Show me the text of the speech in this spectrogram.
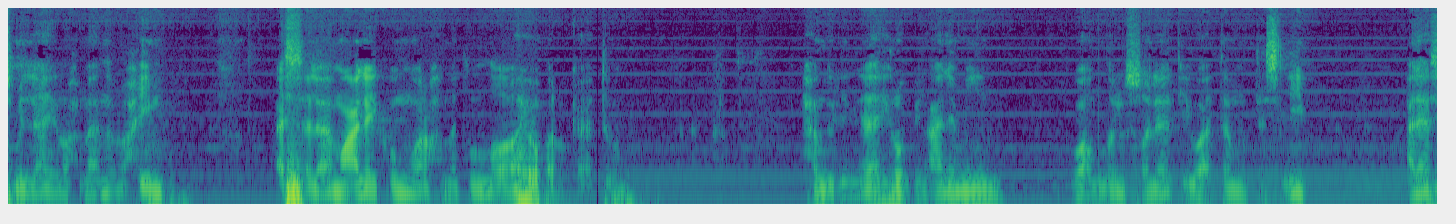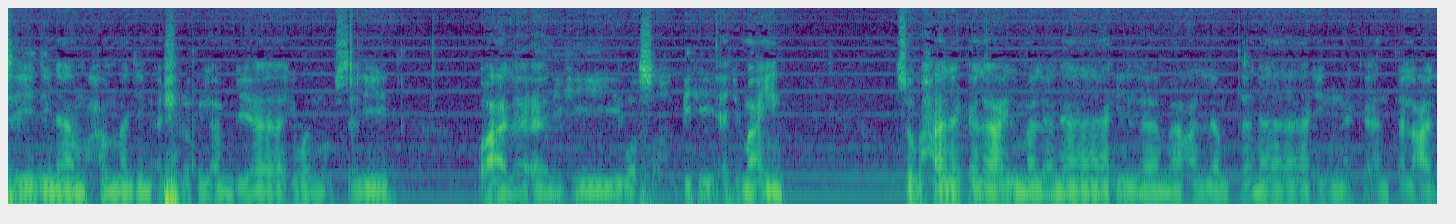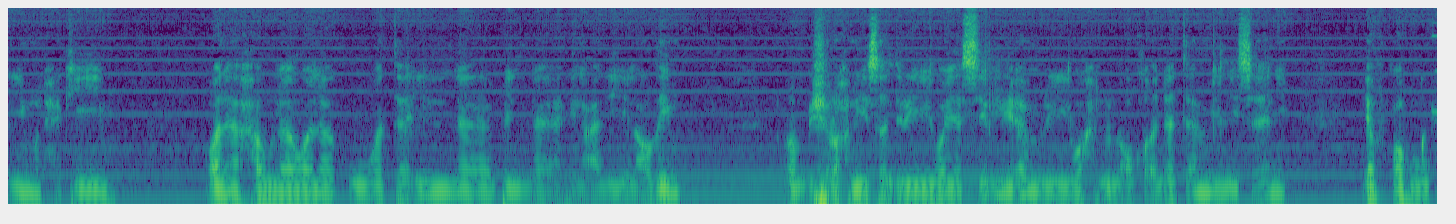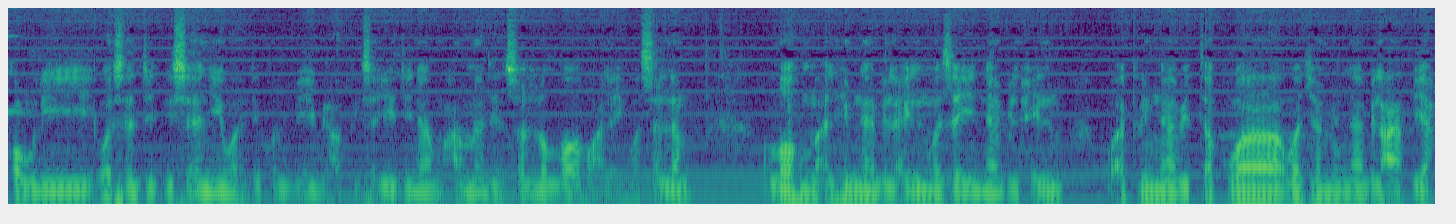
بسم الله الرحمن الرحيم السلام عليكم ورحمة الله وبركاته الحمد لله رب العالمين وأفضل الصلاة وأتم التسليم على سيدنا محمد أشرف الأنبياء والمرسلين وعلى آله وصحبه أجمعين سبحانك لا علم لنا إلا ما علمتنا إنك أنت العليم الحكيم ولا حول ولا قوة إلا بالله العلي العظيم. رب اشرح لي صدري ويسر لي أمري واحلل عقدة من لساني يفقه قولي وسدد لساني واهد قلبي بحق سيدنا محمد صلى الله عليه وسلم. اللهم ألهمنا بالعلم وزينا بالحلم وأكرمنا بالتقوى وجملنا بالعافية.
